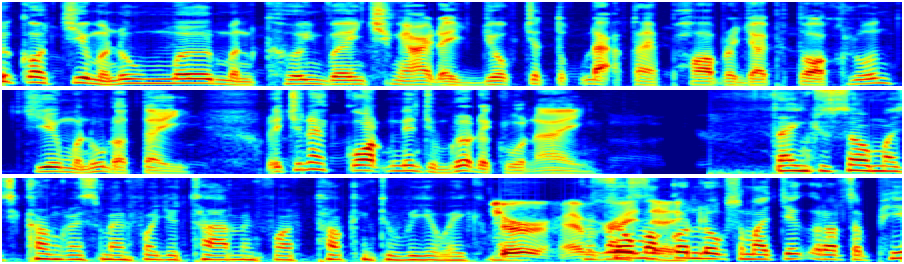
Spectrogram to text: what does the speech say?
ឬក៏ជាមនុស្សមើលមិនឃើញវែងឆ្ងាយដែលយកចិត្តទុកដាក់តែផលប្រយោជន៍ផ្ទាល់ខ្លួនជាងមនុស្សដទៃដូច្នេះគាត់មានជំរឿនដោយខ្លួនឯង Thank you so much Congressman for your time and for talking to VOA Sure have a សូម great អរគុណ day លោកសមាជិករដ្ឋសភា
